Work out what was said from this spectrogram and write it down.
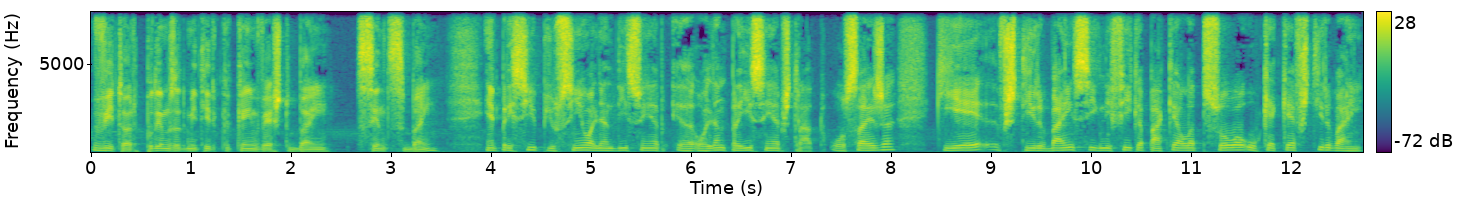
Vítor, podemos admitir que quem veste bem sente-se bem? Em princípio, sim, olhando, isso em, eh, olhando para isso em abstrato. Ou seja, que é vestir bem significa para aquela pessoa o que é que é vestir bem.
